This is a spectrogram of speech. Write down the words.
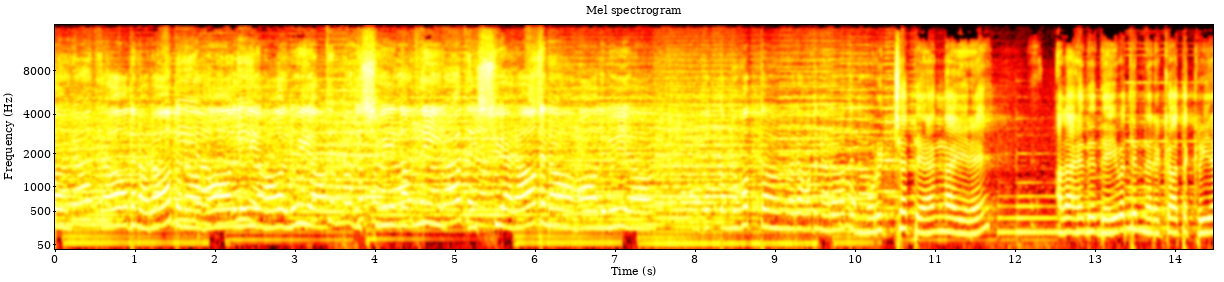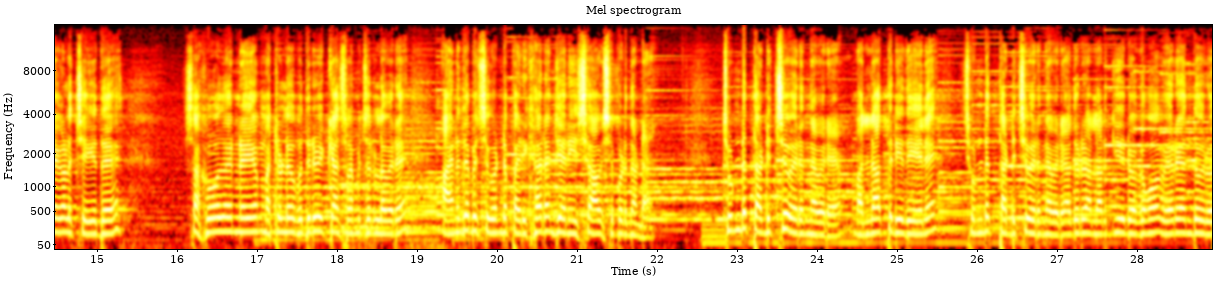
ആരാധന ആരാധന ഹാലലൂയ ഹാലലൂയ യേശുവേ നന്ദി വിശ്വ ആരാധന ഹാലലൂയ മുറിച്ച തേങ്ങയിൽ അതായത് ദൈവത്തിന് നിരക്കാത്ത ക്രിയകൾ ചെയ്ത് സഹോദരനെയും മറ്റുള്ള ഉപദ്രവിക്കാൻ ശ്രമിച്ചിട്ടുള്ളവരെ അനുദപിച്ചുകൊണ്ട് പരിഹാരം ചെയ്യാൻ ഈശോ ആവശ്യപ്പെടുന്നുണ്ട്. ചുണ്ട് തടിച്ചു വരുന്നവരെ വല്ലാത്ത രീതിയിൽ ചുണ്ട് തടിച്ചു വരുന്നവർ അതൊരു അലർജി രോഗമോ വേറെ എന്തോ ഒരു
